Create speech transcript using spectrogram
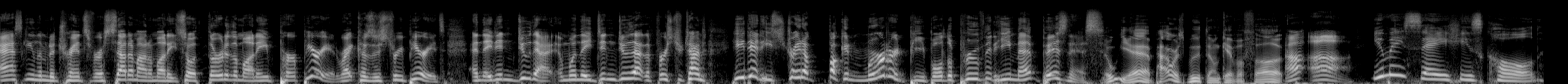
asking them to transfer a set amount of money, so a third of the money per period, right? Because there's three periods, and they didn't do that. And when they didn't do that the first two times, he did. He straight up fucking murdered people to prove that he meant business. Oh yeah, Powers Boothe don't give a fuck. Uh uh You may say he's cold,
